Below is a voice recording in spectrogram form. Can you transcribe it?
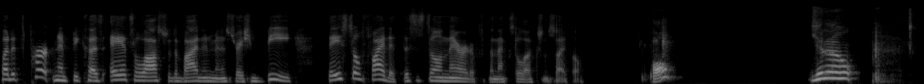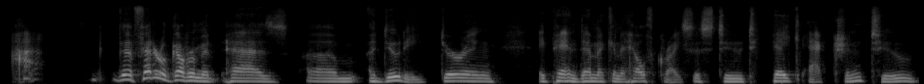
But it's pertinent because A, it's a loss for the Biden administration. B, they still fight it. This is still a narrative for the next election cycle. Paul? You know, I, the federal government has um, a duty during a pandemic and a health crisis to take action to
